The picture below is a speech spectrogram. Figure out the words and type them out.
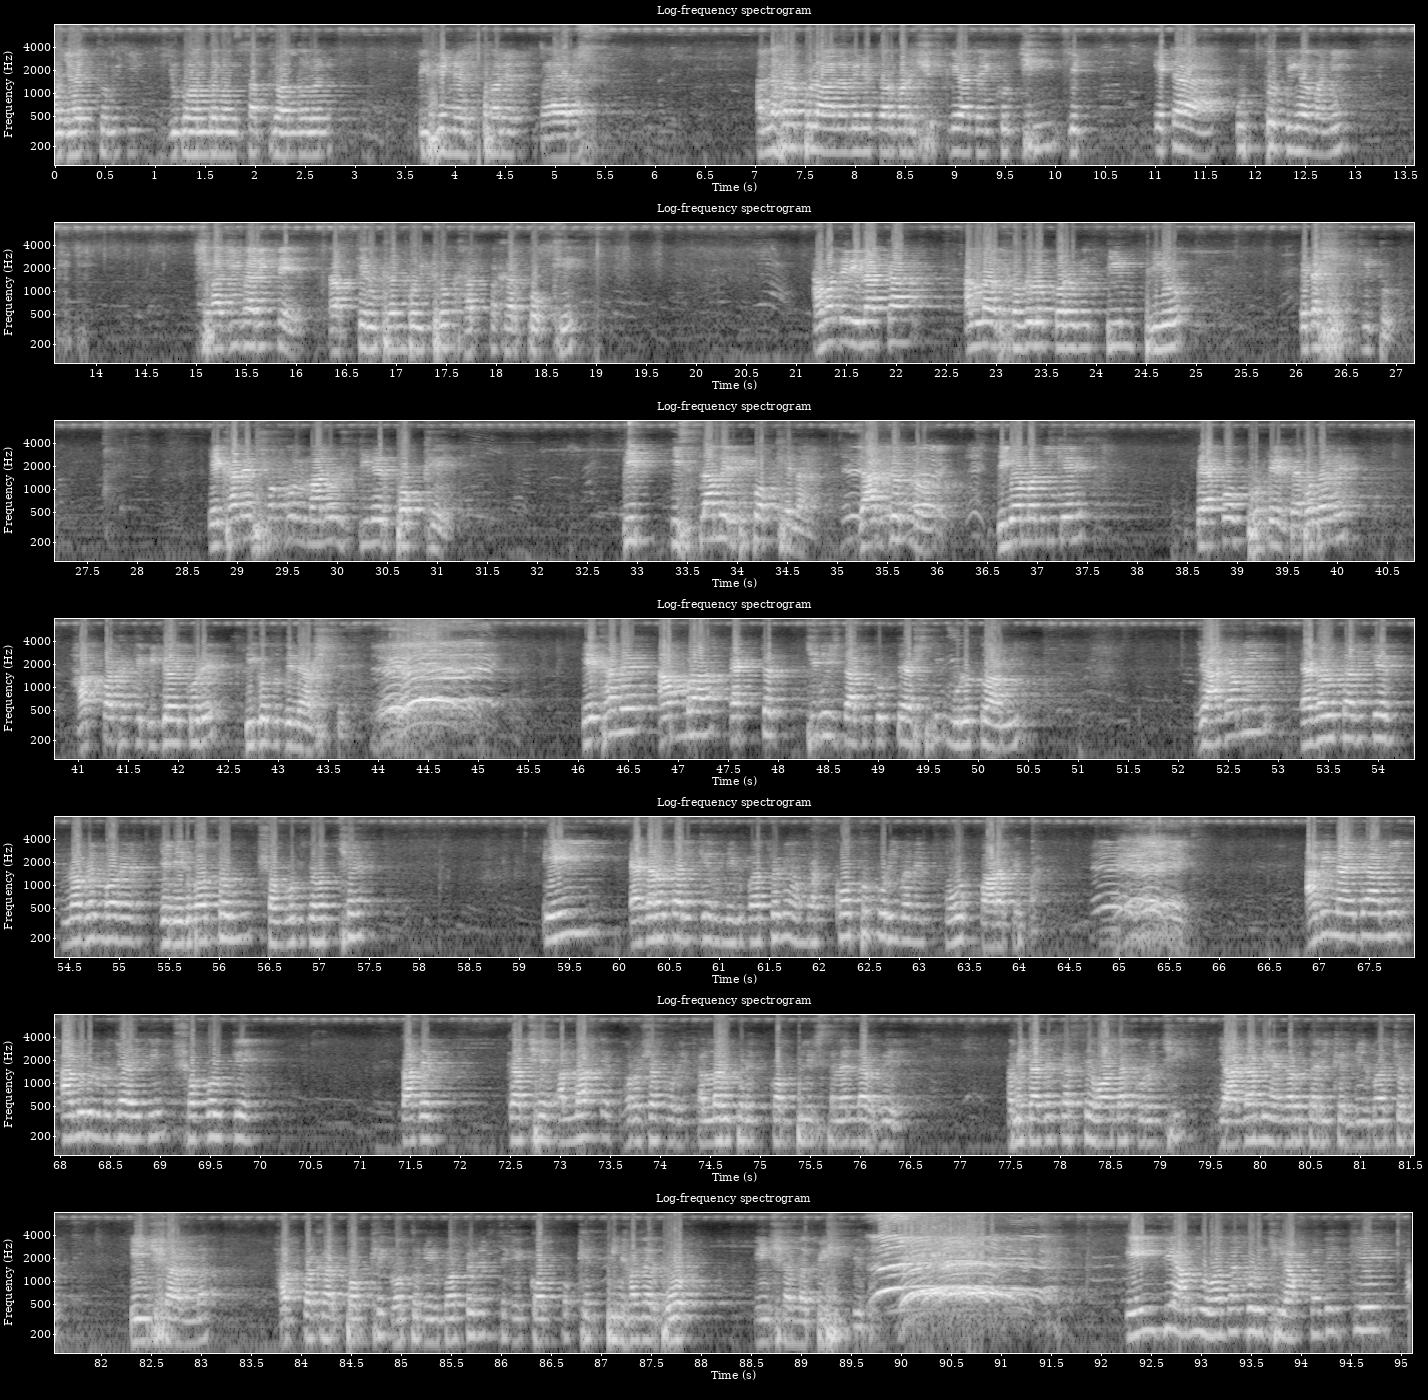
মুজাহিদ committee যুব আন্দোলন, ছাত্র আন্দোলন, বিভিন্ন স্তরের ভাইয়েরা। আল্লাহ রাব্বুল আলমিনের দরবারে শুক্রিয়া আদায় করছি যে এটা উত্তর ডিঙামানি সাজিবাড়িতে আজকের উঠান বৈঠক হাত পাখার পক্ষে। আমাদের এলাকা আল্লাহর ফজল করমে তিন প্রিয়, এটা শিক্ষিত। এখানের সকল মানুষ দিনের পক্ষে ইসলামের বিপক্ষে না। যার জন্য দিয়ামানিকে ব্যাপক ভোটের ব্যবধানে হাত পাখাকে বিজয় করে বিগত দিনে আসছে। এখানে আমরা একটা জিনিস দাবি করতে আসছি, মূলত আমি, যে আগামী এগারো তারিখের নভেম্বরের যে নির্বাচন সংগঠিত হচ্ছে এই এগারো তারিখের নির্বাচনে আমরা কত পরিমাণে ভোট বাড়াতে পারি? আমি নাইবে আমি আমিরুল মুজাহিদিন সকলকে তাদের কাছে আল্লাহকে ভরসা করে, আল্লাহর উপরে কমপ্লিট স্যালেন্ডার হয়ে আমি তাদের কাছে ওয়াদা করেছি যে আগামী এগারো তারিখের নির্বাচনে এই ইনশাআল্লাহ হাত পাখার পক্ষে গত নির্বাচনের থেকে কমপক্ষে তিন হাজার ভোট ইনশাআল্লাহ বেশি দেব এই যে আমি ওয়াদা করেছি আপনাদেরকে,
